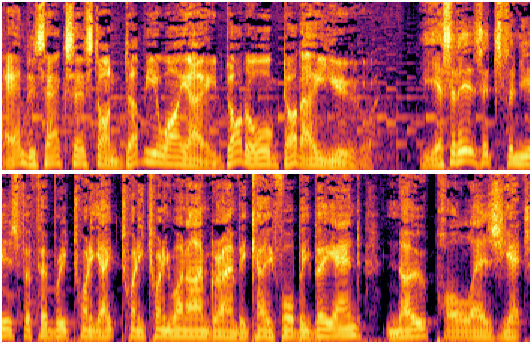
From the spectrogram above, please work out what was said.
and is accessed on wia.org.au. Yes, it is. It's the news for February 28, 2021. I'm Graham VK4BB and no poll as yet.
